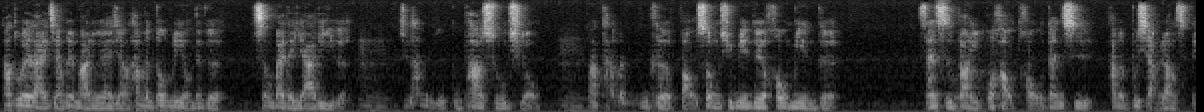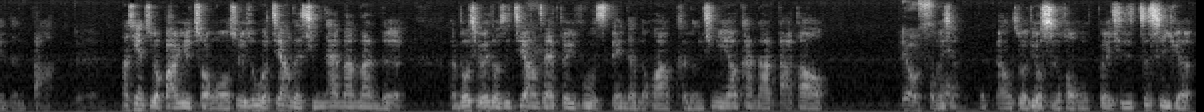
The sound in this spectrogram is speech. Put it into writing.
大都会来讲，对马林鱼来讲，他们都没有那个胜败的压力了，嗯，所以他们也不怕输球，嗯，那他们宁可保送去面对后面的三四棒也不好投，但是他们不想让 Stanton 打。对，那现在只有八月中哦，所以如果这样的心态慢慢的，很多球队都是这样在对付 Stanton 的话，可能今年要看他打到六十，我们想刚刚说六十轰，对，其实这是一个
